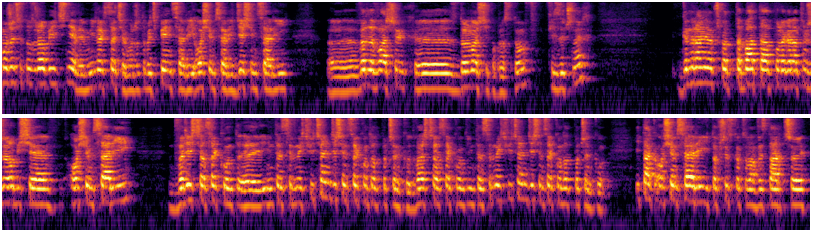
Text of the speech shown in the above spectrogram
możecie to zrobić, nie wiem, ile chcecie. Może to być 5 serii, 8 serii, 10 serii. E, Wedle waszych e, zdolności po prostu fizycznych. Generalnie na przykład Tabata polega na tym, że robi się 8 serii, 20 sekund e, intensywnych ćwiczeń, 10 sekund odpoczynku, 20 sekund intensywnych ćwiczeń, 10 sekund odpoczynku. I tak 8 serii i to wszystko co wam wystarczy.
